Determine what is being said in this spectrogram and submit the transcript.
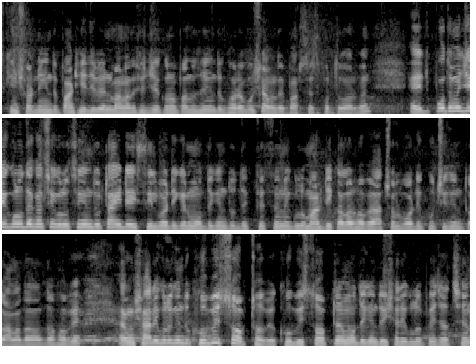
স্ক্রিনশট নিয়ে কিন্তু পাঠিয়ে দিবেন। বাংলাদেশের যে কোনো প্রান্ত কিন্তু ঘরে বসে আমাদের পারচেস করতে পারবেন। এই প্রথমে যেগুলো দেখাচ্ছে এগুলো হচ্ছে কিন্তু টাইডাই সিলভাটিকের মধ্যে কিন্তু দেখতেছেন। এগুলো মাল্টি কালার হবে, আঁচল বডি কুচি কিন্তু আলাদা আলাদা হবে। এবং শাড়িগুলো কিন্তু খুবই সফট হবে, খুবই সফটের মধ্যে কিন্তু এই শাড়িগুলো পেয়ে যাচ্ছেন।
